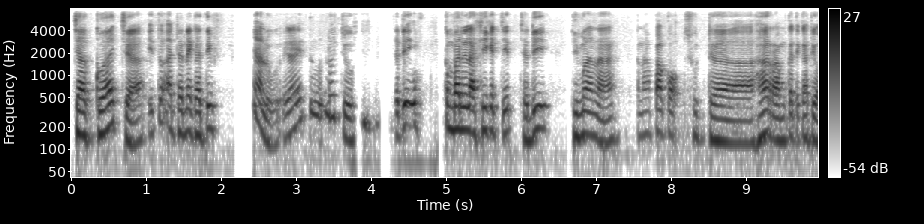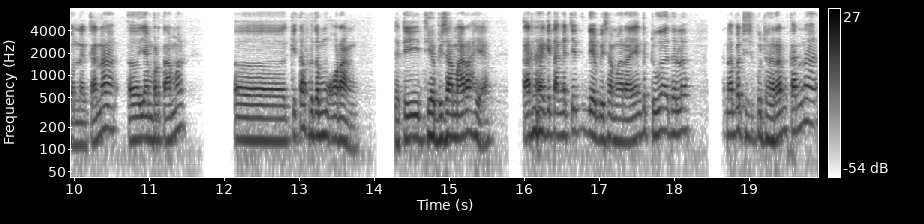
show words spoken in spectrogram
jago aja itu ada negatifnya loh. Ya itu lucu. Jadi kembali lagi ke cheat. Jadi di mana kenapa kok sudah haram ketika di online? Karena eh, yang pertama eh, kita bertemu orang. Jadi dia bisa marah ya. Karena kita ngecheat dia bisa marah. Yang kedua adalah kenapa disebut haram? Karena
